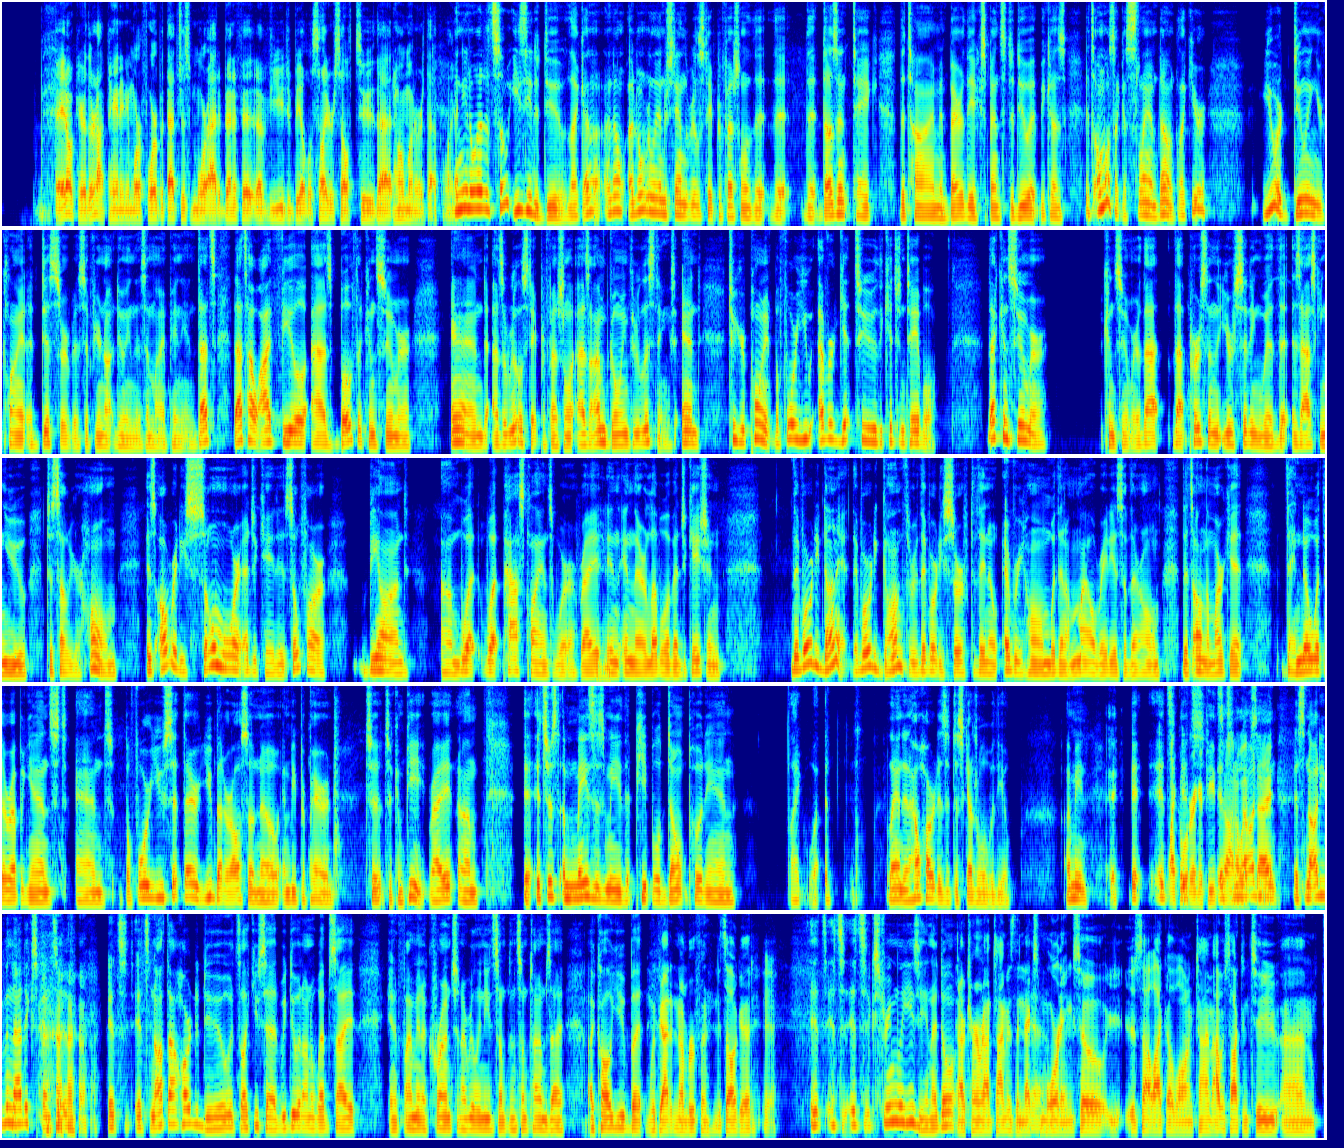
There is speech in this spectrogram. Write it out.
they don't care. They're not paying any more for it, but that's just more added benefit of you to be able to sell yourself to that homeowner at that point. And you know what? It's so easy to do. Like I don't, I don't, I don't really understand the real estate professional that that that doesn't take the time and bear the expense to do it because it's almost like a slam dunk. Like you're you are doing your client a disservice if you're not doing this in my opinion. That's that's how I feel as both a consumer and as a real estate professional as I'm going through listings. And to your point, before you ever get to the kitchen table, that consumer consumer, that that person that you're sitting with that is asking you to sell your home is already so more educated, so far beyond um, what what past clients were, right? Mm-hmm. In in their level of education. They've already done it. They've already gone through. They've already surfed. They know every home within a mile radius of their home that's on the market. They know what they're up against. And before you sit there, you better also know and be prepared to to compete, right? Um, it, it just amazes me that people don't put in like what Landon. How hard is it to schedule with you? I mean, It- it, it's Like ordering it's- a pizza it's on a website? Even, it's not even that expensive. it's it's not that hard to do. It's like you said, we do it on a website. And if I'm in a crunch and I really need something, sometimes I I call you. But We've got a number, for, it's all good. Yeah. it's it's it's extremely easy, and I don't. And our turnaround time is the next Yeah. morning, so it's not like a long time. I was talking to um,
